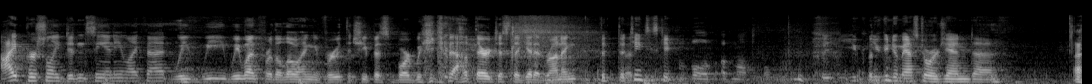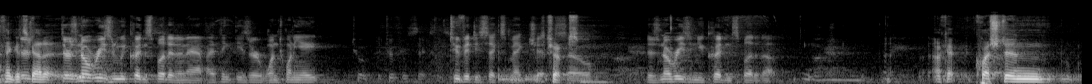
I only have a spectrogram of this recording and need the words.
I personally didn't see any like that. We, we, we went for the low hanging fruit, the cheapest board we could get out there just to get it running. The, the Teensy is capable of, of multiple. So you, you can do mass storage and uh, I think it's There's, got a... there's no reason we couldn't split it in half. I think these are 128, two, 256. 256 meg chips. Chips. So there's no reason you couldn't split it up. Okay, question,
